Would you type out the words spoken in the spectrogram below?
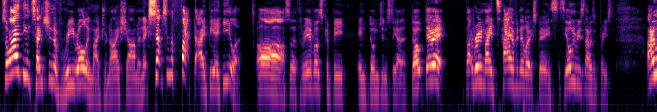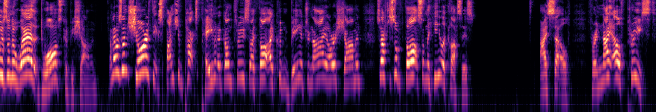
So I had the intention of re-rolling my Draenei Shaman and accepting the fact that I'd be a healer. Oh, so the three of us could be in dungeons together. Don't do it! That ruined my entire vanilla experience. It's the only reason I was a priest. I was unaware that dwarves could be shaman, and I was unsure if the expansion pack's payment had gone through, so I thought I couldn't be a Draenei or a shaman. So after some thoughts on the healer classes, I settled for a night elf priest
